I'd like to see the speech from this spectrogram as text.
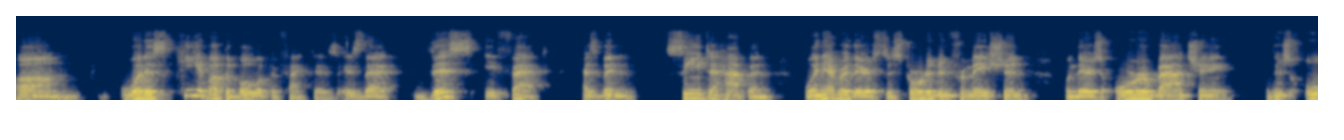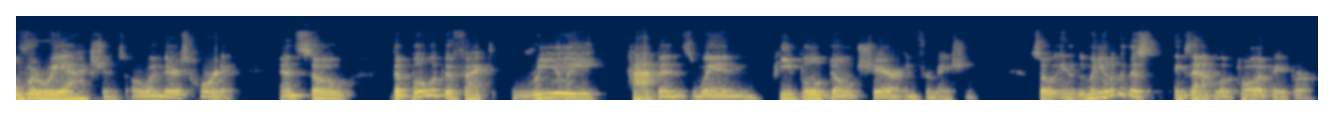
um, what is key about the bullwhip effect is, is that this effect has been seen to happen whenever there's distorted information, when there's order batching, when there's overreactions, or when there's hoarding. And so the bullwhip effect really happens when people don't share information. So in, when you look at this example of toilet paper,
